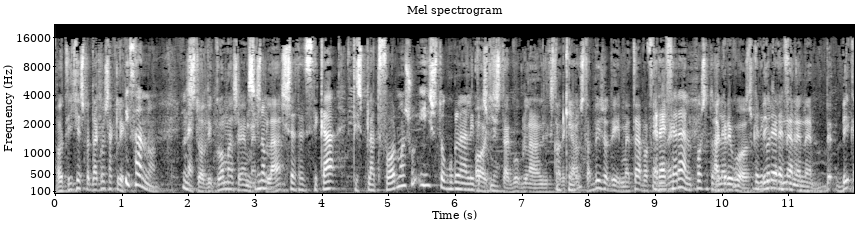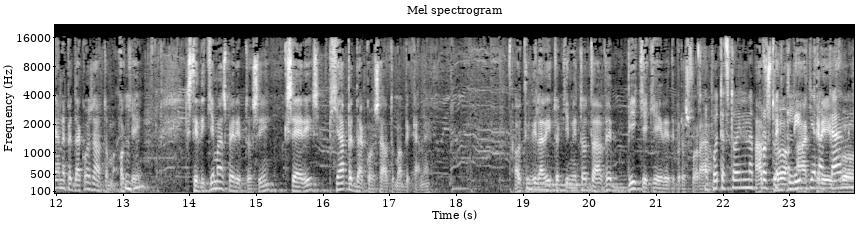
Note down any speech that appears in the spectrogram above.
Ότι είχες 500 κλικ. Πιθανόν. Ναι. Στο δικό μας MS Συγγνώμη, Plus. Στα στατιστικά της πλατφόρμας σου ή στο Google Analytics Όχι μου. στα Google Analytics τα Οκ. δικά σου. Θα πεις ότι μετά από αυτά. Referral, πώς θα το βλέπουμε, Ακριβώς. στην κατηγορία Ναι, referral. ναι, ναι. Μπ- Μπήκανε 500 άτομα. Οκ. Στη δική μας περίπτωση, ξέρεις ποια 500 άτομα μπήκανε. Ότι δηλαδή το κινητό τα δεν μπήκε και είδε την προσφορά. Οπότε αυτό είναι ένα Αυτό prospect lead για να ακριβώς. κάνει.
